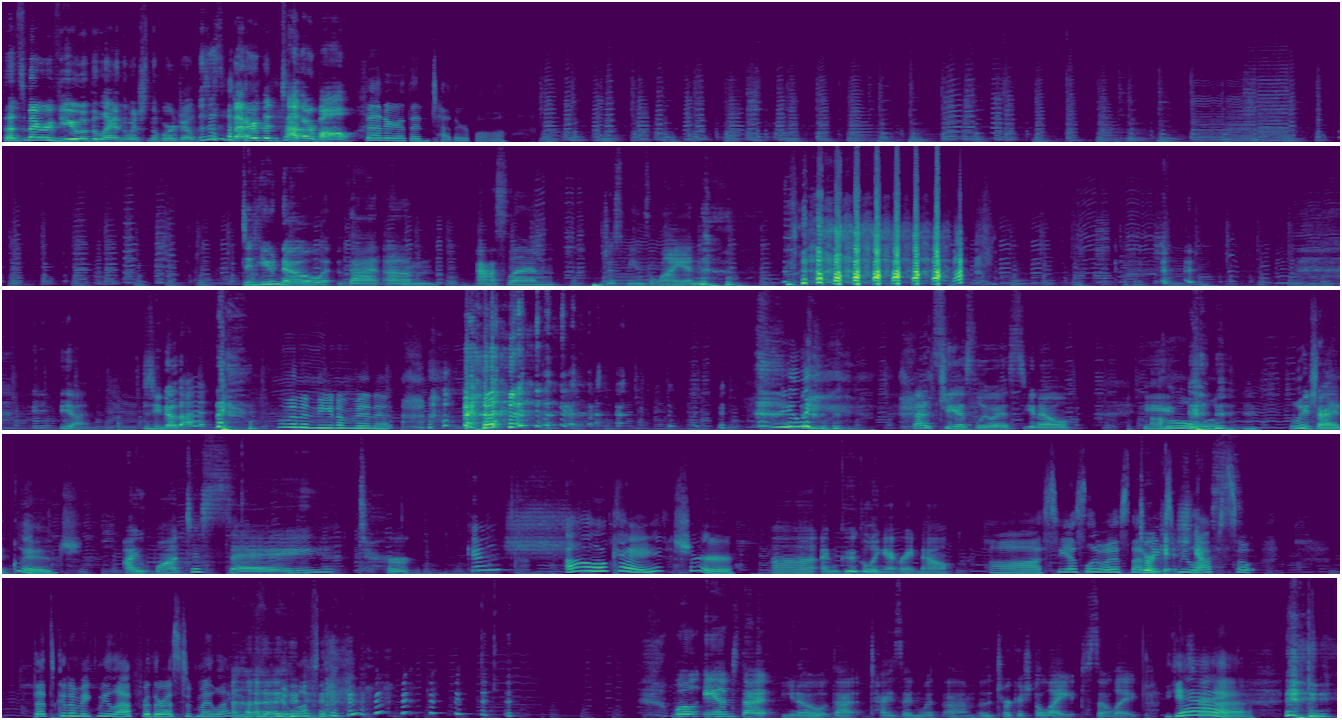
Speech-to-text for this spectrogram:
That's my review of The Lion, the Witch, and the Wardrobe. This is better than Tetherball. Better than Tetherball. Did you know that um, Aslan just means lion? yeah. Did you know that? I'm gonna need a minute. really? That's C.S. Lewis, you know. He, Oh, which tried. language? I want to say Turkish. Oh, okay, sure. Uh, I'm googling it right now. Ah, C.S. Lewis. That Turkish, makes me laugh yes. so. That's gonna make me laugh for the rest of my life. I love that. Well, and that you know that ties in with um the Turkish delight. So like, Yeah, very...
